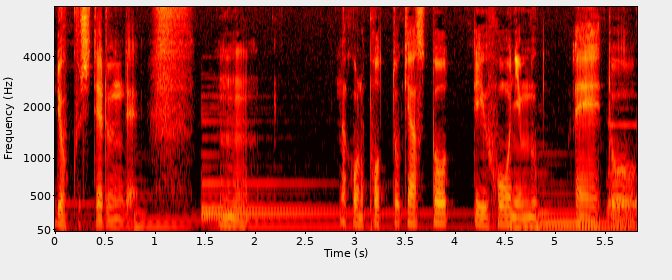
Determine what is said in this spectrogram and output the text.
力してるんで、うん、なんかこのポッドキャストっていう方にむ、えーと、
